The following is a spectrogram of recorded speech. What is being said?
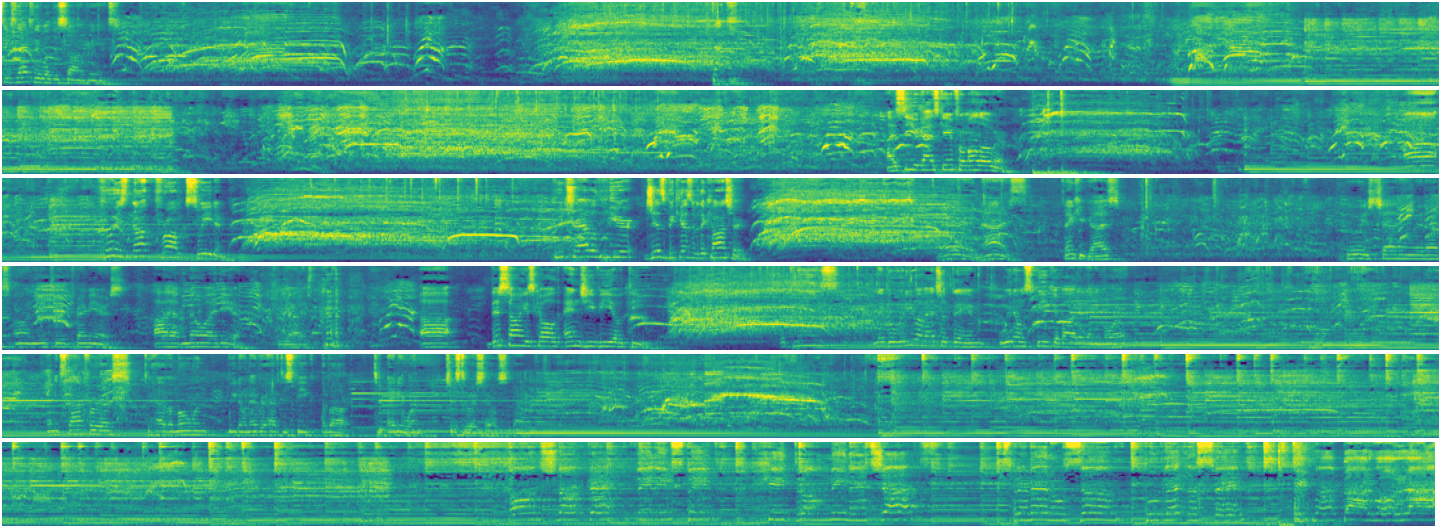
That's exactly what the song means. I see you guys came from all over. Uh, who is not from Sweden? Who traveled here just because of the concert? Very nice. Thank you guys. Who is chatting with us on YouTube premieres? I have no idea, to be honest. uh, this song is called NGVOT. It means ne več o tem, we don't speak about it anymore. And it's time for us to have a moment we don't ever have to speak about to anyone, just to ourselves about Končno te vidim spet, hitro mine čas. Spremenil sem pogled na svet, ti pa barvo las.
